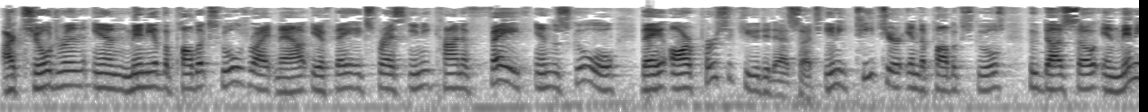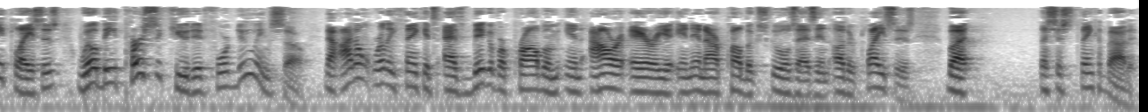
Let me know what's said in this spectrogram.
Our children in many of the public schools right now, if they express any kind of faith in the school, they are persecuted as such. Any teacher in the public schools who does so in many places will be persecuted for doing so. Now, I don't really think it's as big of a problem in our area and in our public schools as in other places, but let's just think about it.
